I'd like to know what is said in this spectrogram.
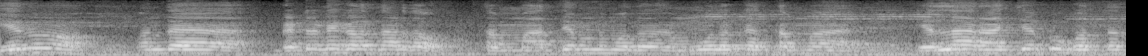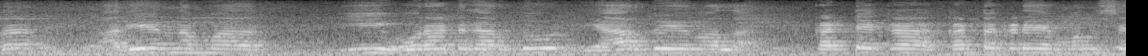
ಏನೋ ಒಂದು ಘಟನೆಗಳು ನಡೆದವು. ತಮ್ಮ ಮಾಧ್ಯಮದ ಮೂಲ- ಮೂಲಕ ತಮ್ಮ ಎಲ್ಲ ರಾಜ್ಯಕ್ಕೂ ಗೊತ್ತದ. ಅದೇನು ನಮ್ಮ ಈ ಹೋರಾಟಗಾರದು ಯಾರ್ದು ಏನೂ ಅಲ್ಲ. ಕಟ್ಟೆ ಕ, ಕಟ್ಟ ಕಡೆ ಮನುಷ್ಯ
